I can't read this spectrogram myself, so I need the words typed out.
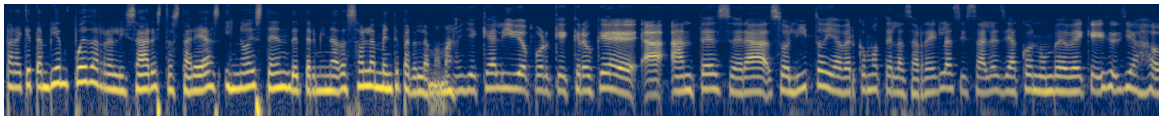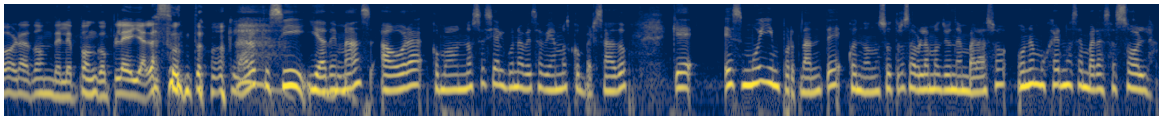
para que también pueda realizar estas tareas y no estén determinadas solamente para la mamá. Oye, qué alivio, porque creo que antes era solito y a ver cómo te las arreglas y sales ya con un bebé que dices, ya ahora dónde le pongo play al asunto. Claro que sí, y además ahora como no sé si alguna vez habíamos conversado, que es muy importante cuando nosotros hablamos de un embarazo, una mujer no se embaraza sola.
